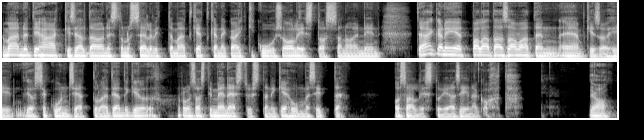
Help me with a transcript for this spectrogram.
No mä en nyt ihan äkkiseltä onnistunut selvittämään, että ketkä ne kaikki kuusi olisi tuossa noin, niin tehdäänkö niin, että palataan Savaten EM-kisoihin, jos se kun sieltä tulee. Tietenkin runsaasti menestystä, niin kehumme sitten osallistujia siinä kohtaa. Joo.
